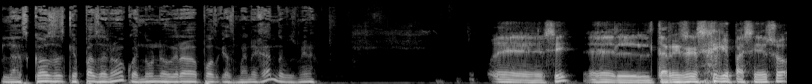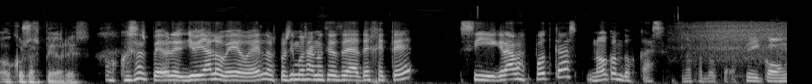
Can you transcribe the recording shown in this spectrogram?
Las cosas que pasan, ¿no? Cuando uno graba podcast manejando, pues mira. Eh, sí, el terrible es que pase eso o cosas peores. O cosas peores. Yo ya lo veo, ¿eh? Los próximos anuncios de la DGT. Si grabas podcast, no conduzcas. No conduzcas. Sí, con.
